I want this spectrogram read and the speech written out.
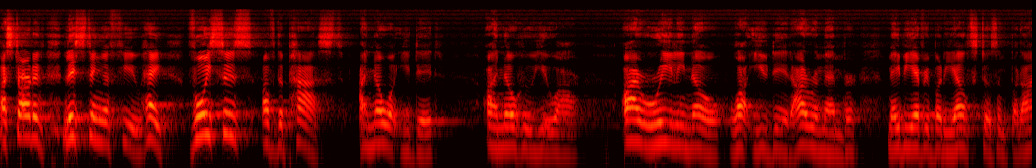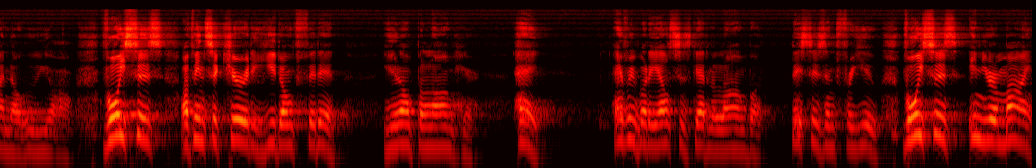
I started listing a few. Hey, voices of the past I know what you did. I know who you are. I really know what you did. I remember. Maybe everybody else doesn't, but I know who you are. Voices of insecurity. You don't fit in. You don't belong here. Hey, everybody else is getting along, but this isn't for you. Voices in your mind.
